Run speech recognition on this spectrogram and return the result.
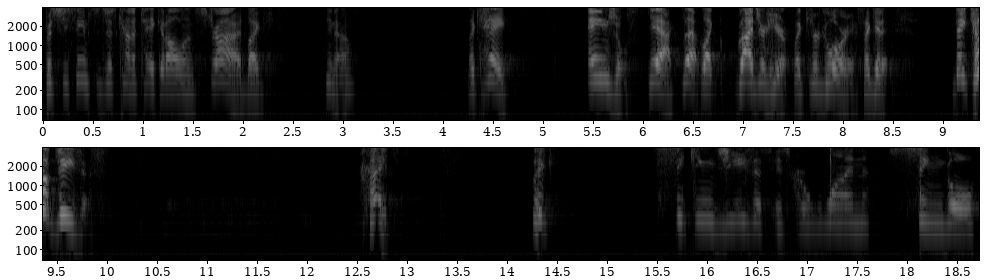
But she seems to just kind of take it all in stride, like, you know, like, hey, angels, yeah, like, glad you're here. Like, you're glorious. I get it. They took Jesus. Right? Seeking Jesus is her one single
